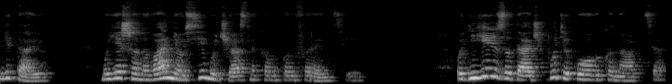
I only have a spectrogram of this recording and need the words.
Вітаю! Моє шанування усім учасникам конференції. Однією з задач будь-якого виконавця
